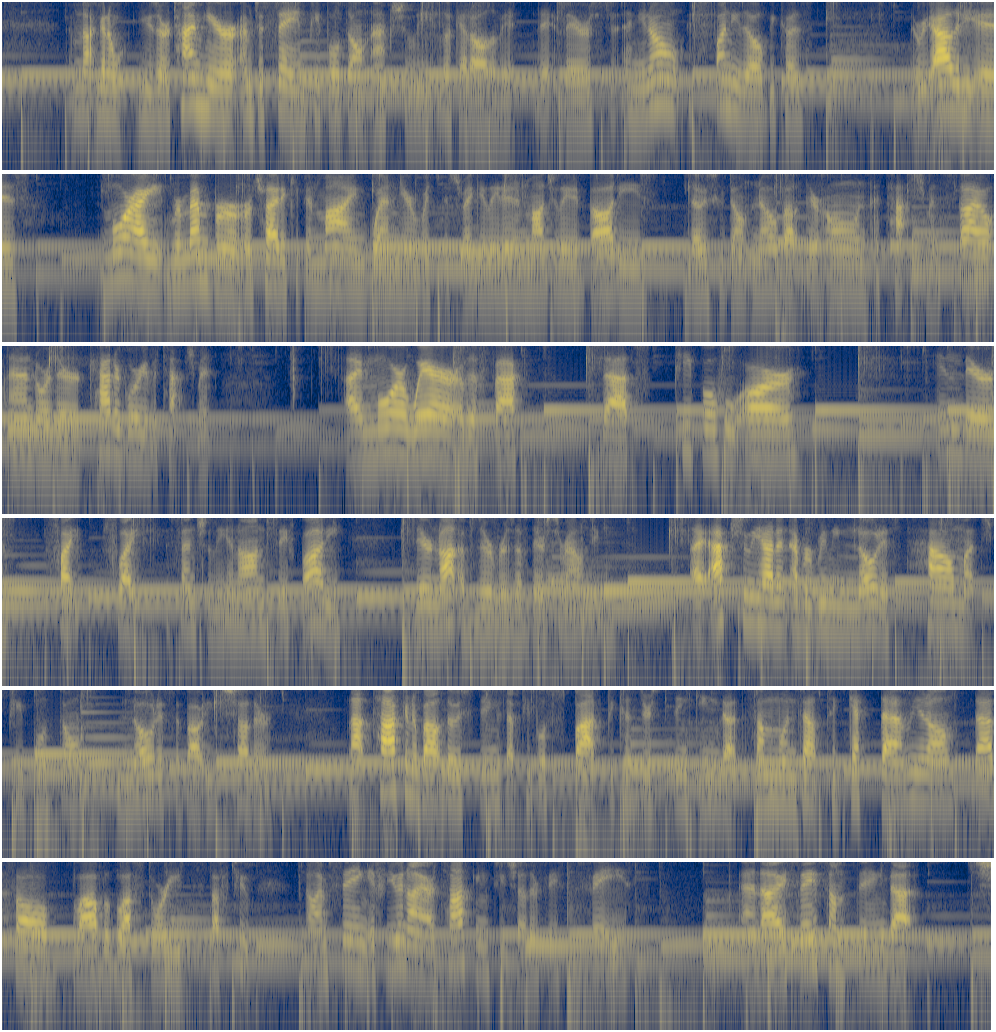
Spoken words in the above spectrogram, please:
I'm not going to use our time here. I'm just saying people don't actually look at all of it. There's, and you know, it's funny though, because the reality is, more I remember or try to keep in mind when you're with dysregulated and modulated bodies, those who don't know about their own attachment style and or their category of attachment, I'm more aware of the fact that people who are in their fight, flight, essentially, an unsafe body, they're not observers of their surroundings. I actually hadn't ever really noticed how much people don't notice about each other. Not talking about those things that people spot because they're thinking that someone's out to get them, you know, that's all blah blah blah story stuff too. Now, I'm saying if you and I are talking to each other face to face, and I say something that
